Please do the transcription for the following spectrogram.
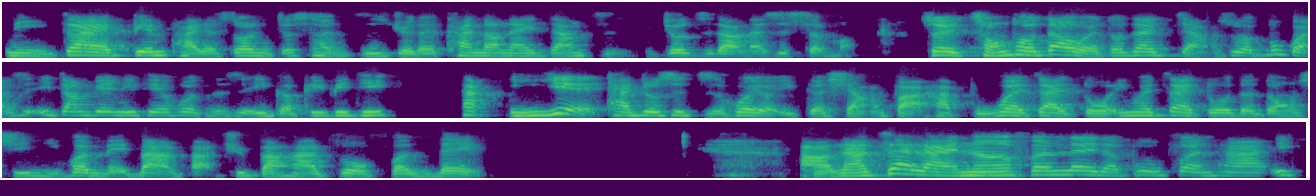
你在编排的时候，你就是很直觉的看到那一张纸，你就知道那是什么。所以从头到尾都在讲说，不管是一张便利贴或者是一个 PPT，它一页它就是只会有一个想法，它不会再多，因为再多的东西你会没办法去帮它做分类。好，那再来呢？分类的部分，它一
